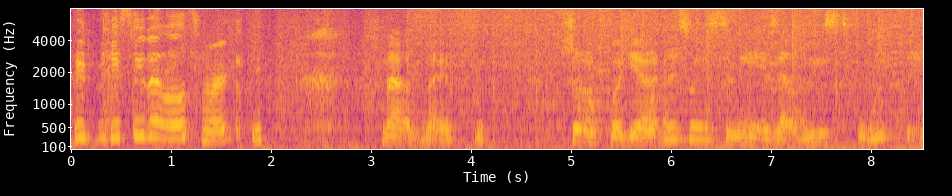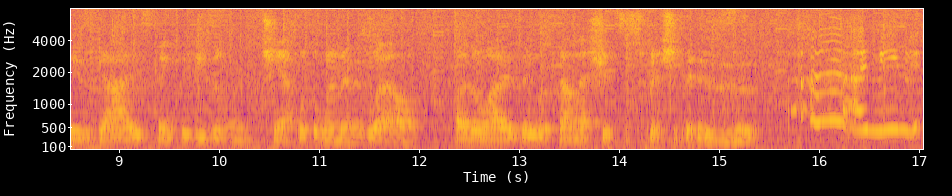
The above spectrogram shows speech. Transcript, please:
you see that little smirk? that was nice. So, like, yeah. what this means to me is at least we, his guys think that he's a champ with the women as well. Otherwise, they would have found that shit suspicious. Uh, I mean,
